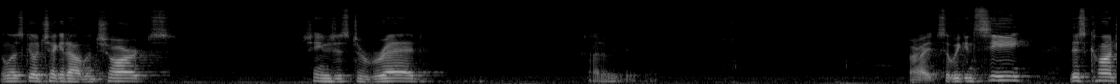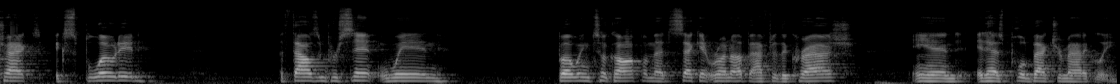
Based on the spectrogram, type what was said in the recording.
And let's go check it out in the charts. Change this to red. How do we do that? All right, so we can see this contract exploded a thousand percent when Boeing took off on that second run up after the crash, and it has pulled back dramatically.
